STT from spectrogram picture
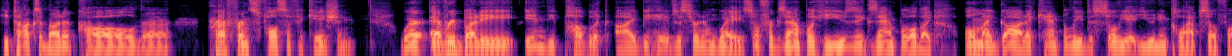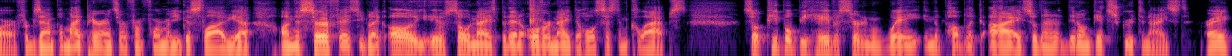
He talks about it called uh, preference falsification, where everybody in the public eye behaves a certain way. So, for example, he used the example of like, "Oh my God, I can't believe the Soviet Union collapsed so far." For example, my parents are from former Yugoslavia. On the surface, you'd be like, "Oh, it was so nice," but then overnight, the whole system collapsed. So people behave a certain way in the public eye, so then they don't get scrutinized, right?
